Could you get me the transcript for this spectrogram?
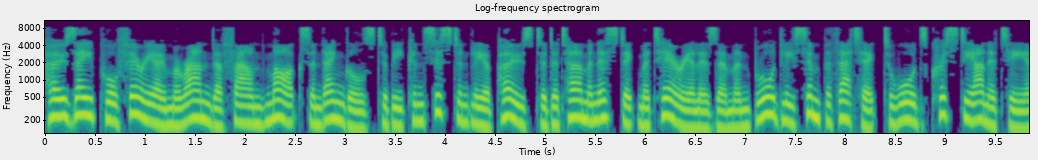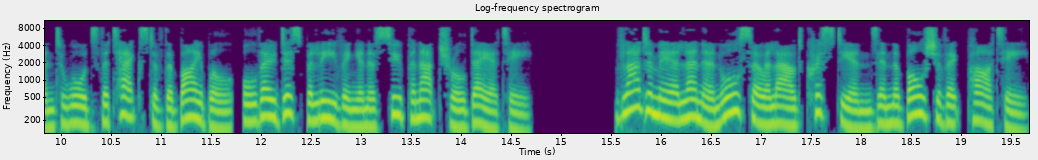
José Porfirio Miranda found Marx and Engels to be consistently opposed to deterministic materialism and broadly sympathetic towards Christianity and towards the text of the Bible, although disbelieving in a supernatural deity. Vladimir Lenin also allowed Christians in the Bolshevik Party.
